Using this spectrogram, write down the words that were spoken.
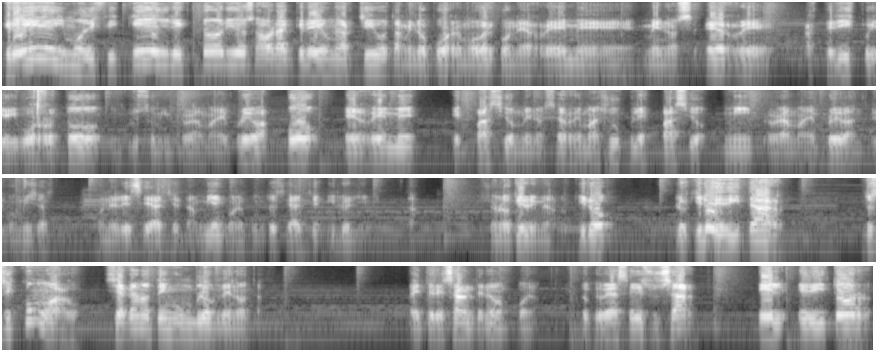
creé y modifiqué directorios, ahora creé un archivo, también lo puedo remover con rm-r asterisco y ahí borro todo, incluso mi programa de prueba, o rm espacio menos r mayúscula espacio mi programa de prueba, entre comillas, con el sh también, con el punto sh y lo elimino. Yo no lo quiero eliminar, lo quiero, lo quiero editar, entonces, ¿cómo hago? Si acá no tengo un blog de notas. Está interesante, ¿no? Bueno, lo que voy a hacer es usar el editor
